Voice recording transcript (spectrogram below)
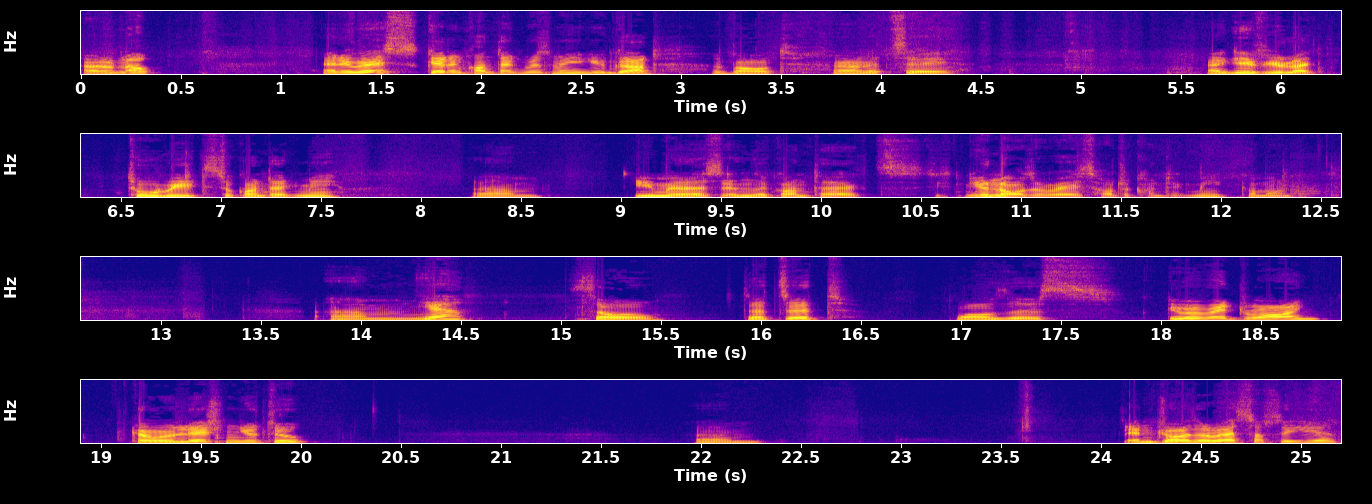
I don't know. Anyways, get in contact with me. You got about, uh, let's say, I gave you like two weeks to contact me. Um, email is in the contacts. You know the ways how to contact me. Come on. Um, yeah. So that's it for this giveaway drawing. Congratulations, you two. Um, enjoy the rest of the year.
